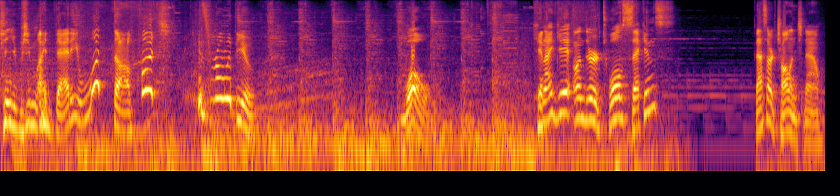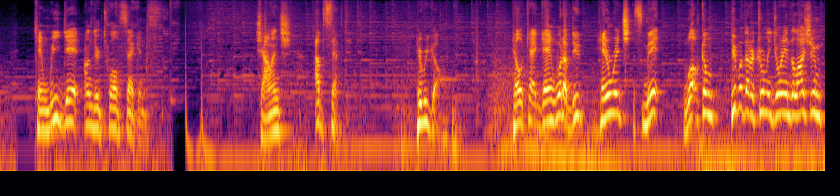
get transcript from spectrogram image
Can you be my daddy? What the fudge What's wrong with you? Whoa. Can I get under 12 seconds? That's our challenge now. Can we get under 12 seconds? Challenge accepted. Here we go. Hellcat gang, what up dude? Henrich Smith, welcome. People that are currently joining the live stream,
